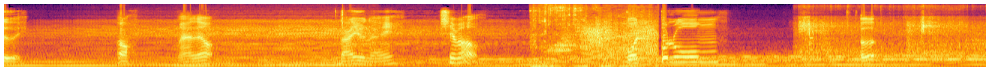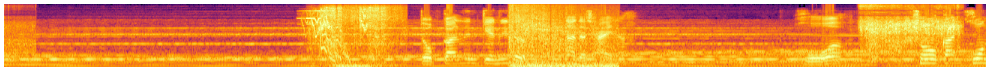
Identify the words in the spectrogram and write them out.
เลยอ๋อมาแล้ว ได้อยู่ไหน ใช่เปล่ากดปุ่มเออจบการเล่นเกมนี่เถอะ น่าจะใช่นะ โห โชว์การควง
